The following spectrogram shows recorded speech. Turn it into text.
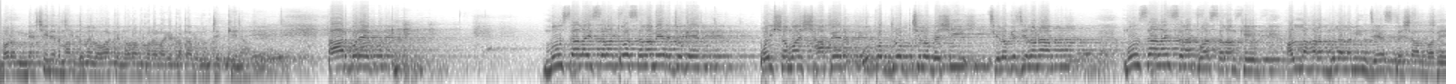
বরং মেশিনের মাধ্যমে লোহাকে নরম করা লাগে। কথা বলুন ঠিক কিনা? তারপরে মুসা আলাইসালামের যুগে ওই সময় সাপের উপদ্রব ছিল বেশি, ছিল কি ছিল না? মৌসা আলাইসালামকে আল্লাহ রাবুল আলমিন যে স্পেশাল ভাবে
